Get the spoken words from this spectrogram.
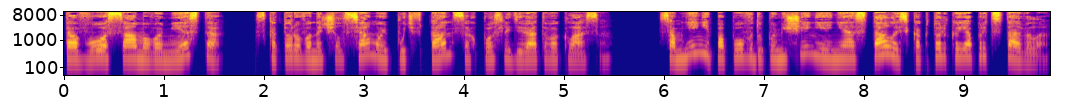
того самого места, с которого начался мой путь в танцах после девятого класса. Сомнений по поводу помещения не осталось, как только я представила.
